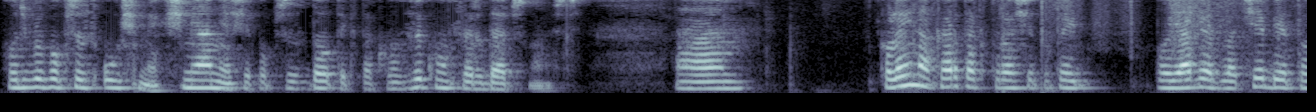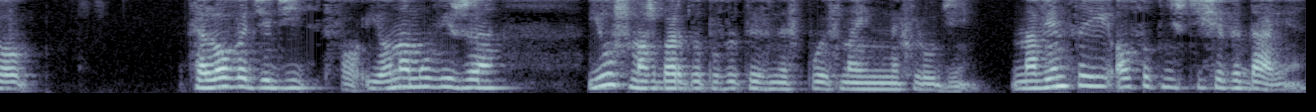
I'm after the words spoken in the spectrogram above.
Choćby poprzez uśmiech, śmianie się, poprzez dotyk, taką zwykłą serdeczność. Kolejna karta, która się tutaj pojawia dla ciebie, to celowe dziedzictwo. I ona mówi, że już masz bardzo pozytywny wpływ na innych ludzi, na więcej osób niż ci się wydaje.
